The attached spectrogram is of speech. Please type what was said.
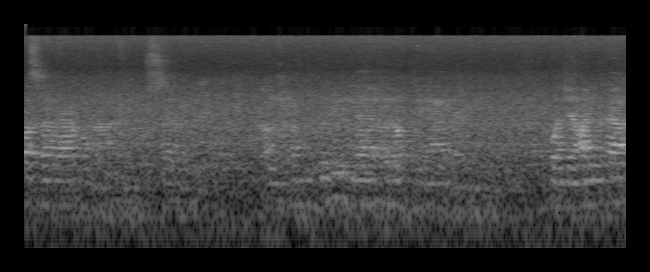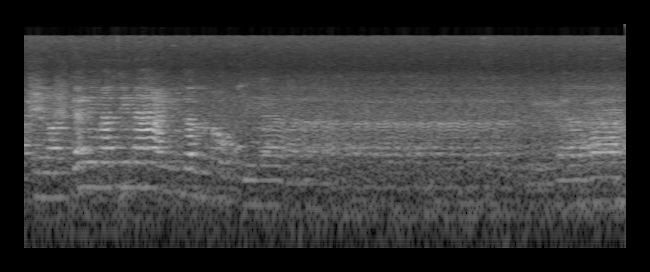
وسلام على المرسلين. الحمد لله رب العالمين. واجعل آخر كلمتنا عند الموت لا إله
